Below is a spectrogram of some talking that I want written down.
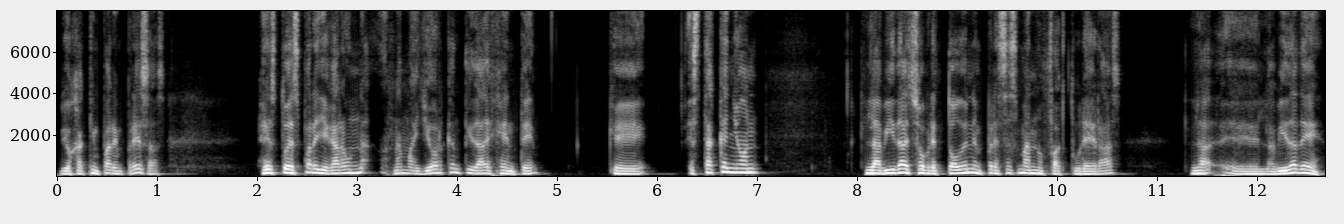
biohacking para empresas. Esto es para llegar a una, mayor cantidad de gente que está cañón la vida, sobre todo en empresas manufactureras, la, eh, vida de,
